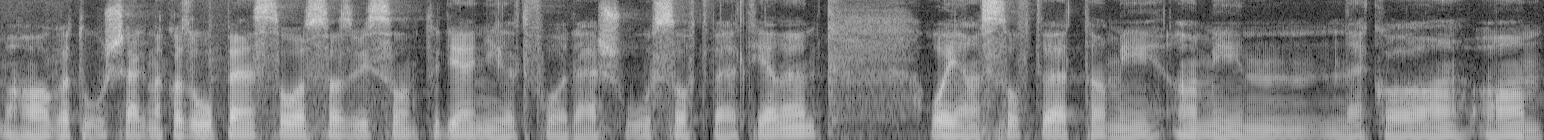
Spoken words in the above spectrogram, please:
a hallgatóságnak. Az open source az viszont ugye nyílt forrású szoftvert jelent, olyan szoftvert, ami, aminek a, a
